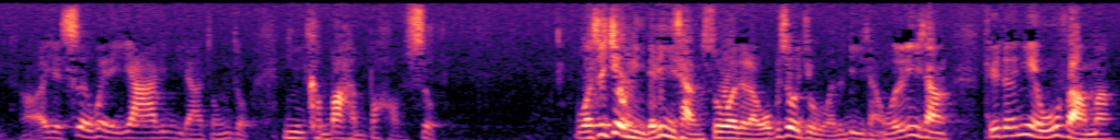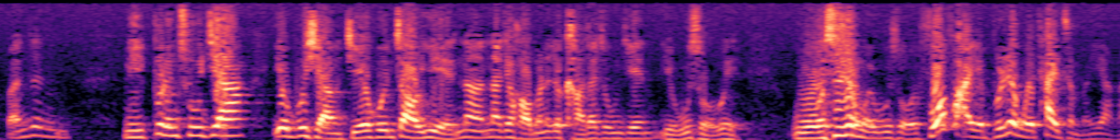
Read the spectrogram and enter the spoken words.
虑啊！而且社会的压力啊，种种，你恐怕很不好受。我是就你的立场说的了，我不是就我的立场。我的立场觉得你也无妨嘛，反正你不能出家，又不想结婚造业，那那就好吧，那就卡在中间也无所谓。我是认为无所谓，佛法也不认为太怎么样。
